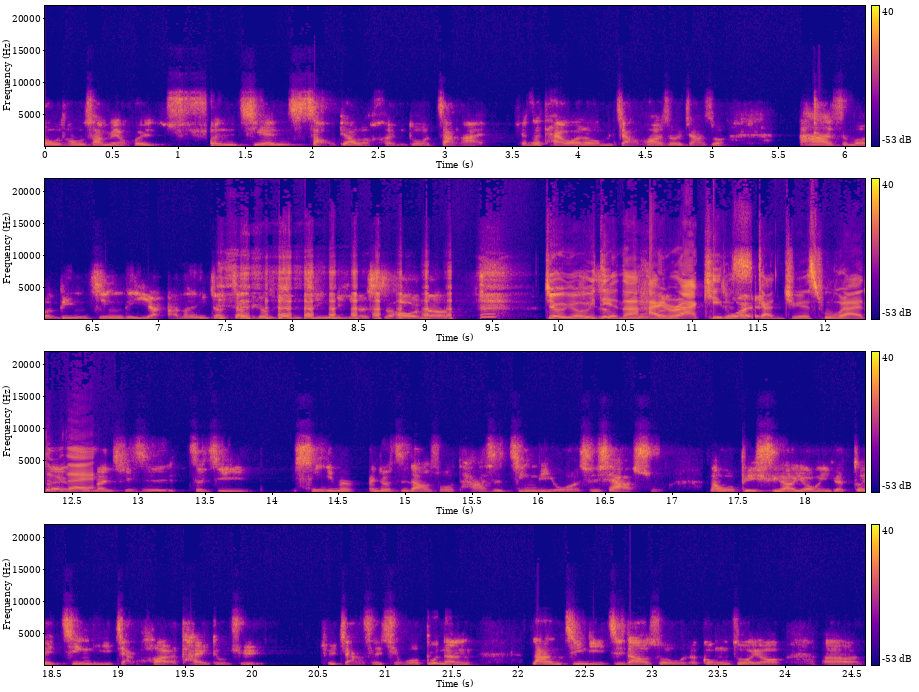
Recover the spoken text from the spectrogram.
沟通上面会瞬间少掉了很多障碍。像在台湾呢，我们讲话的时候讲说：“啊什么林经理啊，那你就要讲一个林经理的时候呢，就有一点那 hierarchy 的感觉出来，对，对不对？我们其实自己心里面就知道说他是经理，我是下属，那我必须要用一个对经理讲话的态度去去讲事情，我不能。让经理知道说我的工作有呃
